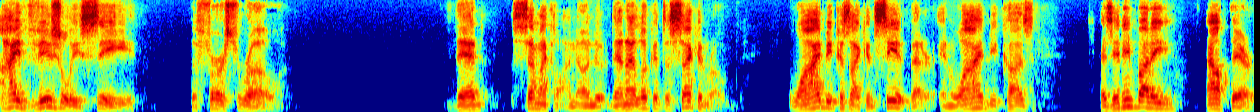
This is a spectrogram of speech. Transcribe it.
I visually see the first row. Then semicolon, no, then I look at the second row. Why? Because I can see it better. And why? Because has anybody out there,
